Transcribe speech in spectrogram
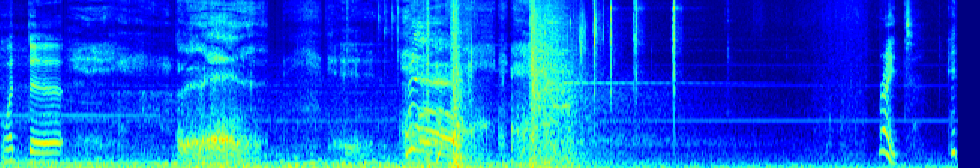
What the? Right. It.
